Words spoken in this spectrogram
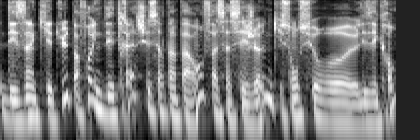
des, inquiétudes, parfois une détresse chez certains parents face à ces jeunes qui sont sur les écrans?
